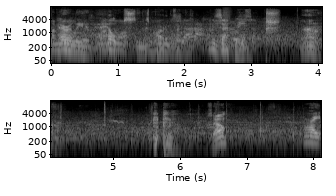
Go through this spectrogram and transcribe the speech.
Apparently it helps in this part of the world. What does that mean? I don't know. So? All right,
